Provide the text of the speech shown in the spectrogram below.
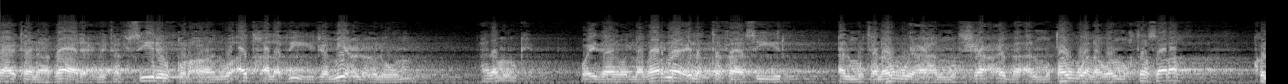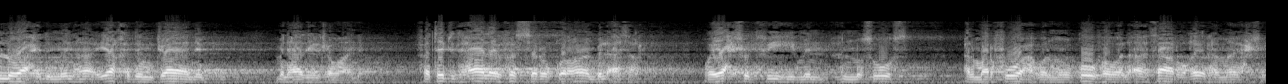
اعتنى بارع بتفسير القرآن وأدخل فيه جميع العلوم هذا ممكن. وإذا نظرنا إلى التفاسير المتنوعة المتشعبة المطولة والمختصرة كل واحد منها يخدم جانب من هذه الجوانب. فتجد هذا يفسر القرآن بالأثر ويحشد فيه من النصوص المرفوعة والموقوفة والآثار وغيرها ما يحشد.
